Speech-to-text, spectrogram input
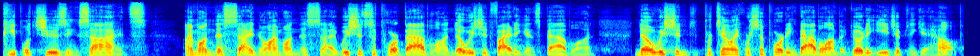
people choosing sides. I'm on this side. No, I'm on this side. We should support Babylon. No, we should fight against Babylon. No, we should pretend like we're supporting Babylon, but go to Egypt and get help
